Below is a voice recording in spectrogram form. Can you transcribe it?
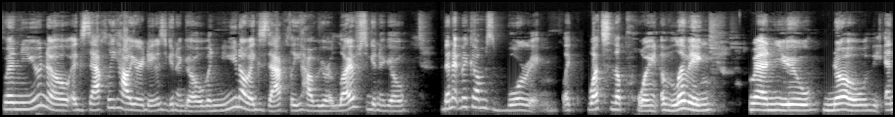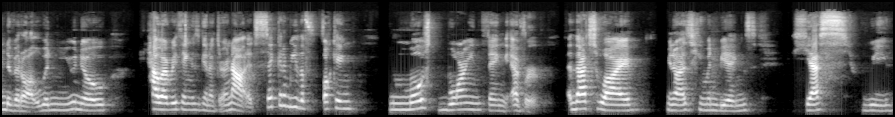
when you know exactly how your day is going to go, when you know exactly how your life's going to go, then it becomes boring. Like, what's the point of living when you know the end of it all? When you know how everything is going to turn out? It's going to be the fucking most boring thing ever. And that's why, you know, as human beings, yes, we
